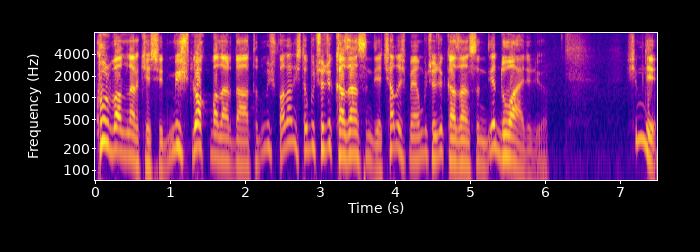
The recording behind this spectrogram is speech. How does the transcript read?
Kurbanlar kesilmiş, lokmalar dağıtılmış falan işte bu çocuk kazansın diye çalışmayan bu çocuk kazansın diye dua ediliyor. Şimdi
